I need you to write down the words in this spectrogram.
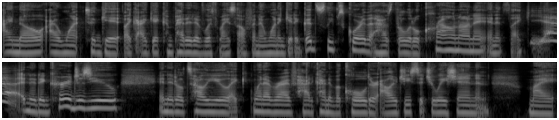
I know I want to get, like, I get competitive with myself and I want to get a good sleep score that has the little crown on it. And it's like, yeah. And it encourages you. And it'll tell you, like, whenever I've had kind of a cold or allergy situation and my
